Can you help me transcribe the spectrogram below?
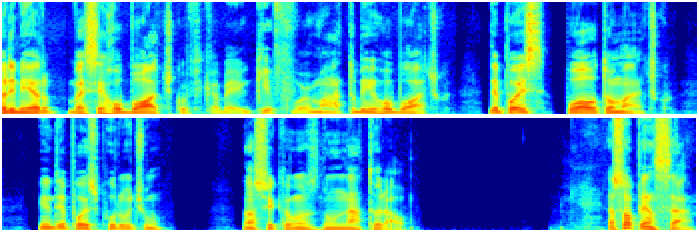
Primeiro, vai ser robótico, fica meio que formato meio robótico. Depois, o automático. E depois, por último, nós ficamos no natural. É só pensar.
